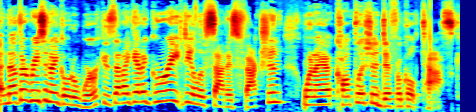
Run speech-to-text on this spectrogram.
Another reason I go to work is that I get a great deal of satisfaction when I accomplish a difficult task.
